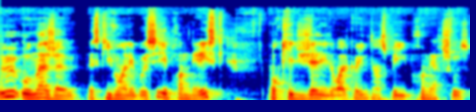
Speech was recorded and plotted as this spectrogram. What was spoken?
Eux, hommage à eux, parce qu'ils vont aller bosser et prendre des risques pour qu'il y ait du gel hydroalcoolique dans ce pays, première chose.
